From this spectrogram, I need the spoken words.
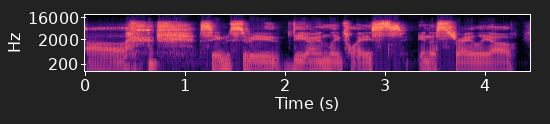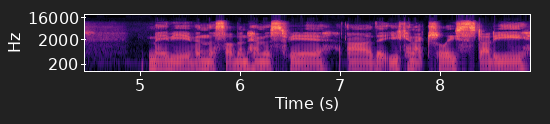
uh, seems to be the only place in Australia, maybe even the Southern Hemisphere, uh, that you can actually study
